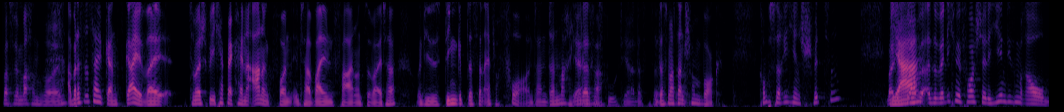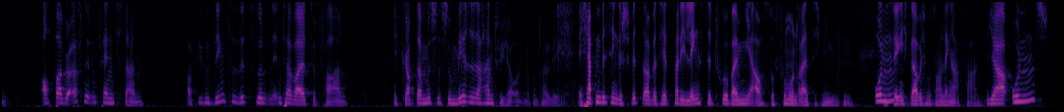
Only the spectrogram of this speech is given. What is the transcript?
was wir machen sollen. Aber das ist halt ganz geil, weil zum Beispiel, ich habe ja keine Ahnung von Intervallen fahren und so weiter. Und dieses Ding gibt das dann einfach vor und dann, dann mache ich Ja, das einfach. ist gut. Ja, das, Und das macht dann äh, schon Bock. Kommst du da richtig ins Schwitzen? Weil Ja. ich glaube, also wenn ich mir vorstelle, hier in diesem Raum, auch bei geöffneten Fenstern, auf diesem Ding zu sitzen und einen Intervall zu fahren, ich glaube, da müsstest du mehrere Handtücher unten drunter legen. Ich habe ein bisschen geschwitzt, aber bis jetzt war die längste Tour bei mir auch so 35 Minuten. Und, Deswegen, ich glaube, ich muss noch länger fahren. ja, und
